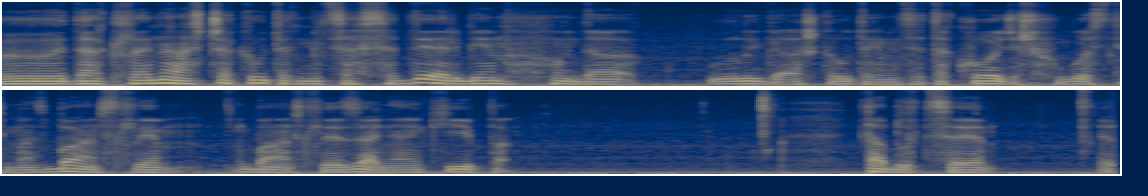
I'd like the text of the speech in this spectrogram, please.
E, dakle, nas čeka utakmica sa derbijem, onda u ligaška utakmica također u gostima s Barnsleyem. Barnsley je zadnja ekipa tablice E,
